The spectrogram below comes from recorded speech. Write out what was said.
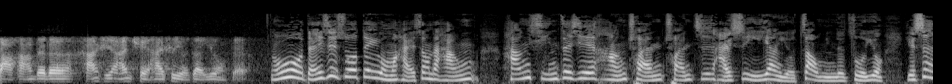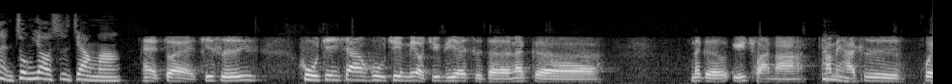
导航的呢航行安全还是有在用的哦，等于是说，对于我们海上的航航行这些航船船只，还是一样有照明的作用，也是很重要，是这样吗？哎，对，其实附近像附近没有 GPS 的那个那个渔船啊，嗯、他们还是会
